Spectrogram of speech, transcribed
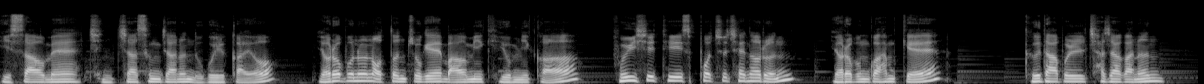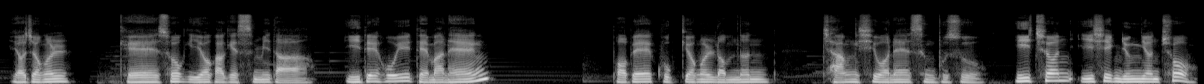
이 싸움의 진짜 승자는 누구일까요? 여러분은 어떤 쪽에 마음이 기웁니까? VCT 스포츠 채널은 여러분과 함께 그 답을 찾아가는 여정을 계속 이어가겠습니다. 이대호의 대만행, 법의 국경을 넘는 장시원의 승부수 2026년 초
